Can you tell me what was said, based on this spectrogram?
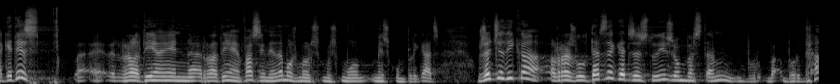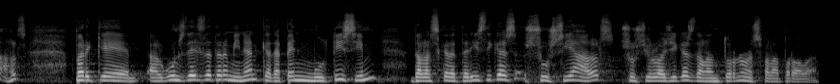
Aquest és eh, relativament, relativament fàcil, n'hi ha de molts, molts, molts, molt més complicats. Us haig de dir que els resultats d'aquests estudis són bastant brutals perquè alguns d'ells determinen que depèn moltíssim de les característiques socials, sociològiques de l'entorn on es fa la prova.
